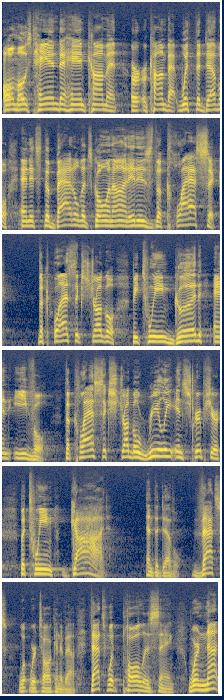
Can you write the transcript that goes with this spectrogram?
almost hand to hand comment or, or, combat with the devil. And it's the battle that's going on. It is the classic, the classic struggle between good and evil. The classic struggle, really, in Scripture between God and the devil. That's what we're talking about. That's what Paul is saying. We're not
